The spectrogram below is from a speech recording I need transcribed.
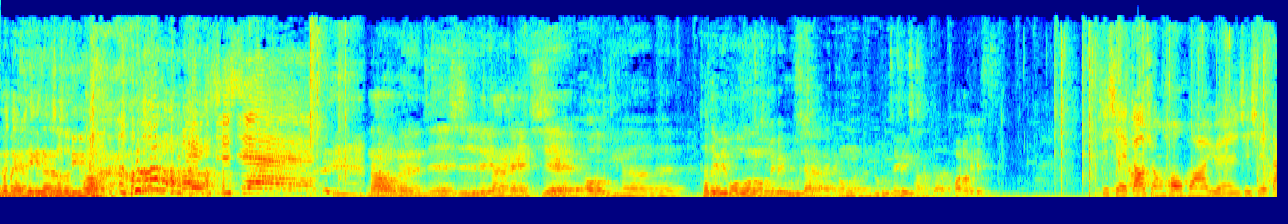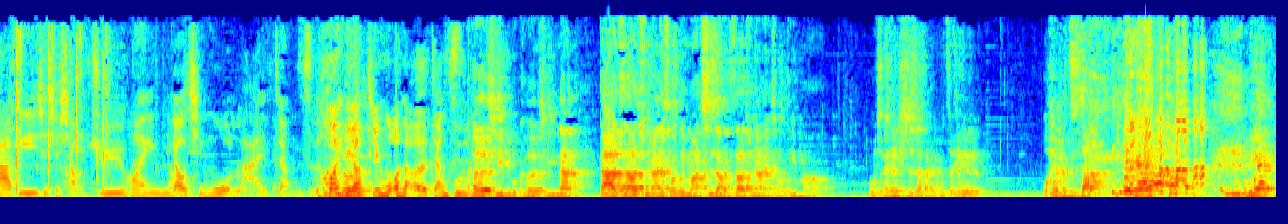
么感谢大家收听哦。谢谢。那我们真的是非常感谢欧婷呢，能特别拨空从北部下来跟我们录这一场的 Pocket。谢谢高雄后花园，谢谢大 B，谢谢小居，欢迎邀请我来这样子，欢迎邀请我来，我在讲什么？不客气，不客气。那大家知道去哪里收听吗？市长知道去哪里收听吗？我相信市长还不知道，因为我还不知道。OK，你看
